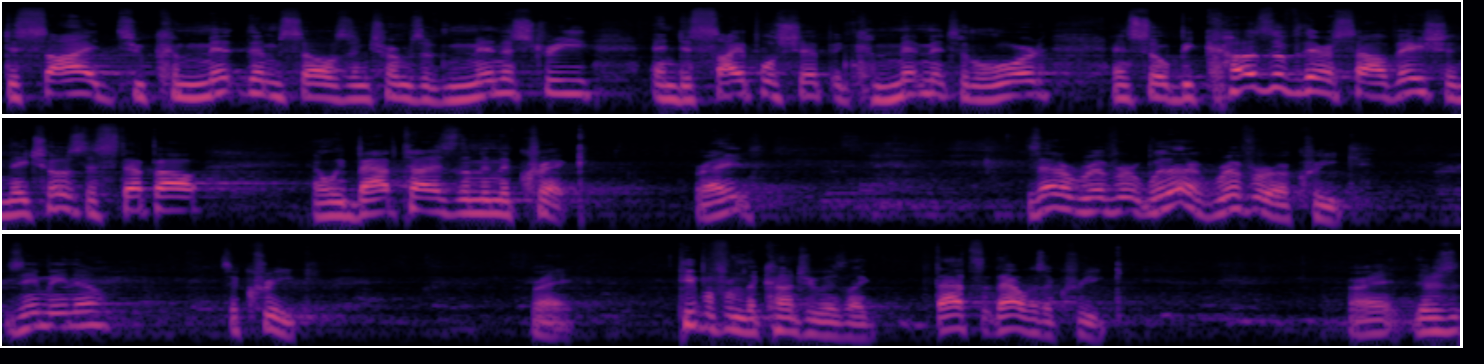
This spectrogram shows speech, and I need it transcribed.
decide to commit themselves in terms of ministry and discipleship and commitment to the Lord. And so, because of their salvation, they chose to step out and we baptized them in the creek, right? Is that a river? Was that a river or a creek? Does anybody know? It's a creek, right? People from the country was like, That's, that was a creek. All right, there's,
